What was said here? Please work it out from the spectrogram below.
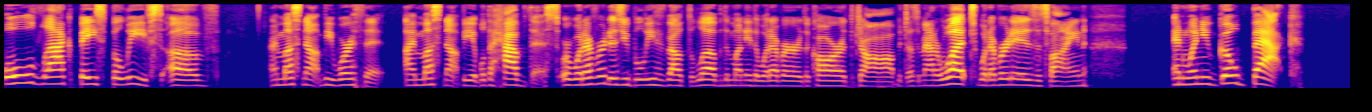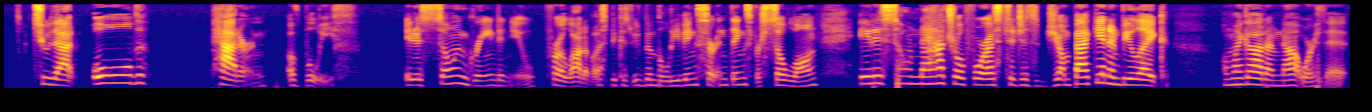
old lack based beliefs of, I must not be worth it. I must not be able to have this, or whatever it is you believe about the love, the money, the whatever, the car, the job, it doesn't matter what, whatever it is, is fine. And when you go back to that old pattern of belief, it is so ingrained in you for a lot of us because we've been believing certain things for so long. It is so natural for us to just jump back in and be like, oh my God, I'm not worth it.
